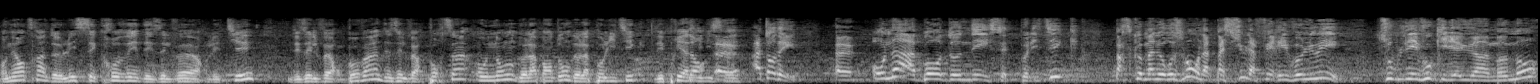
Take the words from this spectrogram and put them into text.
On est en train de laisser crever des éleveurs laitiers, des éleveurs bovins, des éleveurs porcins au nom de l'abandon de la politique des prix Non, administrés. euh, attendez, Euh, on a abandonné cette politique parce que malheureusement on n'a pas su la faire évoluer. Souvenez-vous qu'il y a eu un moment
